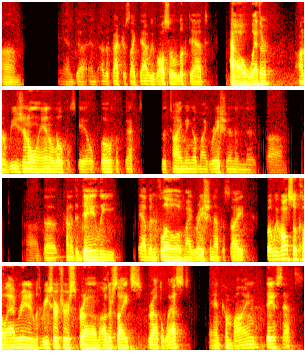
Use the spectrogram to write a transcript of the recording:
um, and uh, and other factors like that. We've also looked at how weather on a regional and a local scale both affect the timing of migration and the um, uh, the kind of the daily ebb and flow of migration at the site. But we've also collaborated with researchers from other sites throughout the West and combined data sets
